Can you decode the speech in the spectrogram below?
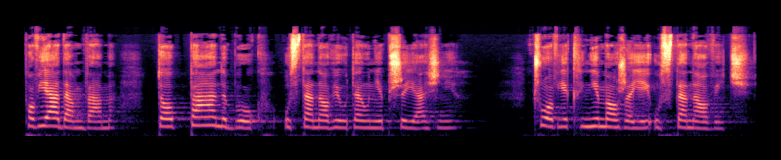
Powiadam wam, to Pan Bóg ustanowił tę nieprzyjaźń. Człowiek nie może jej ustanowić.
